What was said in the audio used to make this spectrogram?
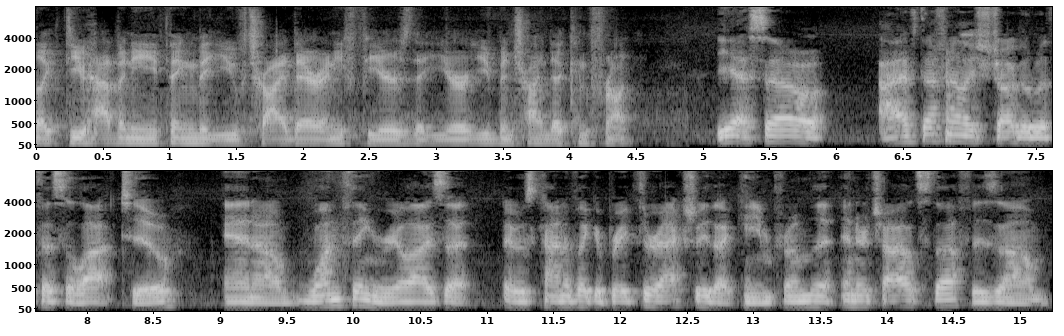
Like do you have anything that you've tried there, any fears that you're you've been trying to confront? Yeah, so I've definitely struggled with this a lot too. And um, one thing realized that it was kind of like a breakthrough actually that came from the inner child stuff is um,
